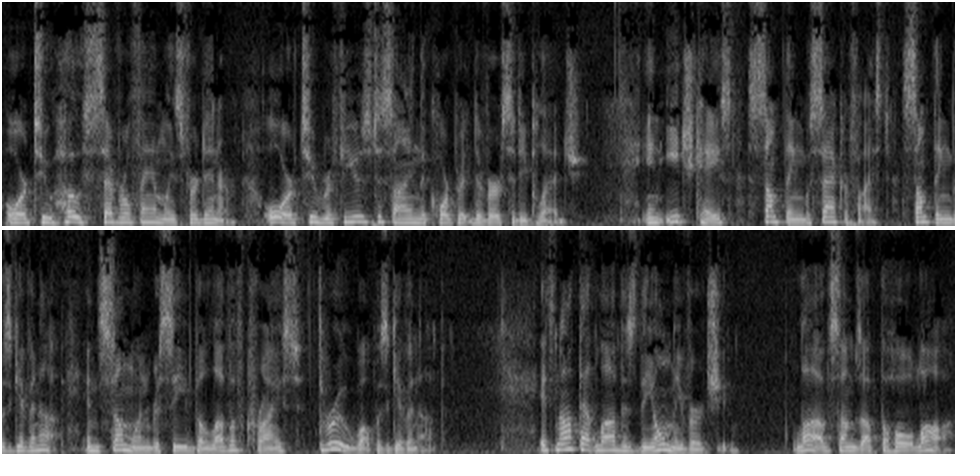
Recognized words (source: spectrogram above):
or to host several families for dinner, or to refuse to sign the corporate diversity pledge. In each case, something was sacrificed, something was given up, and someone received the love of Christ through what was given up. It's not that love is the only virtue. Love sums up the whole law,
